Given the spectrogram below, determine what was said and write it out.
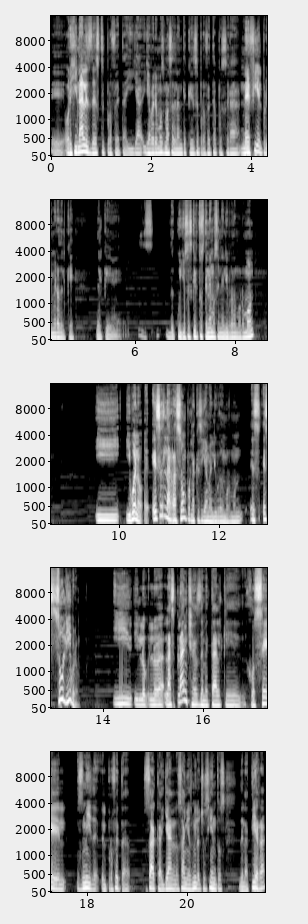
eh, originales de este profeta. Y ya, ya, veremos más adelante que ese profeta pues será Nefi, el primero del que, del que, de cuyos escritos tenemos en el libro de Mormón. Y, bueno, esa es la razón por la que se llama el libro de Mormón. Es, es su libro. Y, las planchas de metal que José Smith, el profeta, saca ya en los años 1800 de la tierra,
